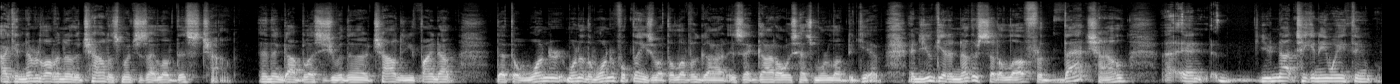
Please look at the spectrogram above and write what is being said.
I can never love another child as much as I love this child and then God blesses you with another child, and you find out that the wonder, one of the wonderful things about the love of God is that God always has more love to give, and you get another set of love for that child, uh, and you're not taking anything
